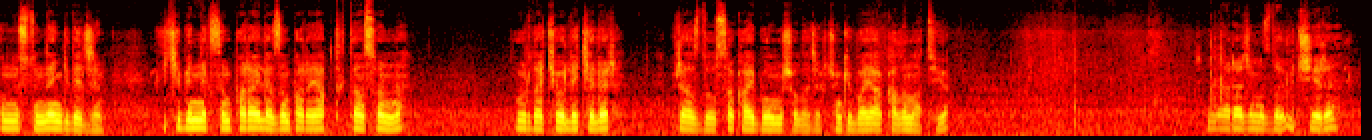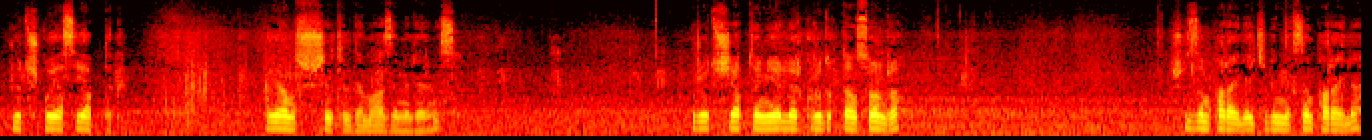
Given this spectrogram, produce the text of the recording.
bunun üstünden gideceğim. 2000'lik zımparayla zımpara yaptıktan sonra buradaki o lekeler biraz da olsa kaybolmuş olacak. Çünkü bayağı kalın atıyor. Şimdi aracımızda 3 yere rötuş boyası yaptık. Boyamız şu şekilde malzemelerimiz. Rötuş yaptığım yerler kuruduktan sonra şu zımparayla 2000'lik zımparayla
